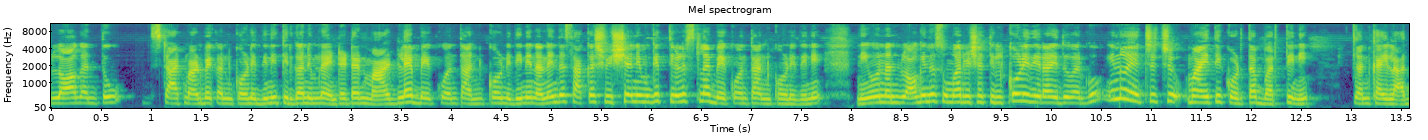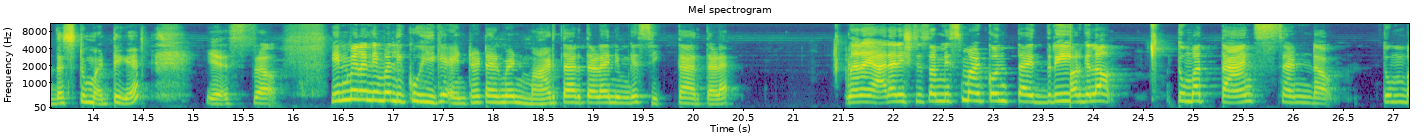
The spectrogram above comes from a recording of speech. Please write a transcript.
ವ್ಲಾಗ್ ಅಂತೂ ಸ್ಟಾರ್ಟ್ ಮಾಡ್ಬೇಕು ಅನ್ಕೊಂಡಿದ್ದೀನಿ ತಿರ್ಗಾ ನಿಮ್ಮನ್ನ ಎಂಟರ್ಟೈನ್ ಮಾಡಲೇಬೇಕು ಅಂತ ಅಂದ್ಕೊಂಡಿದ್ದೀನಿ ನನ್ನಿಂದ ಸಾಕಷ್ಟು ವಿಷಯ ನಿಮಗೆ ತಿಳಿಸ್ಲೇಬೇಕು ಅಂತ ಅಂದ್ಕೊಂಡಿದ್ದೀನಿ ನೀವು ನನ್ನ ವ್ಲಾಗಿಂದ ಸುಮಾರು ವಿಷಯ ತಿಳ್ಕೊಂಡಿದ್ದೀರಾ ಇದುವರೆಗೂ? ಇನ್ನೂ ಹೆಚ್ಚೆಚ್ಚು ಮಾಹಿತಿ ಕೊಡ್ತಾ ಬರ್ತೀನಿ. ನನ್ನ ಕೈಲಾದಷ್ಟು ಮಟ್ಟಿಗೆ. ಎಸ್ ಇನ್ಮೇಲೆ ನಿಮ್ಮ ಲಿಕ್ಕು ಹೀಗೆ ಎಂಟರ್ಟೈನ್ಮೆಂಟ್ ಮಾಡ್ತಾ ಇರ್ತಾಳೆ, ನಿಮಗೆ ಸಿಗ್ತಾ ಇರ್ತಾಳೆ. ನಾನು ಯಾರ್ಯಾರು ಇಷ್ಟು ದಿವಸ ಮಿಸ್ ಮಾಡ್ಕೊತಾ ಇದ್ರಿ, ಅವ್ರಿಗೆಲ್ಲ ತುಂಬ ಥ್ಯಾಂಕ್ಸ್ ಆ್ಯಂಡ್ ತುಂಬ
